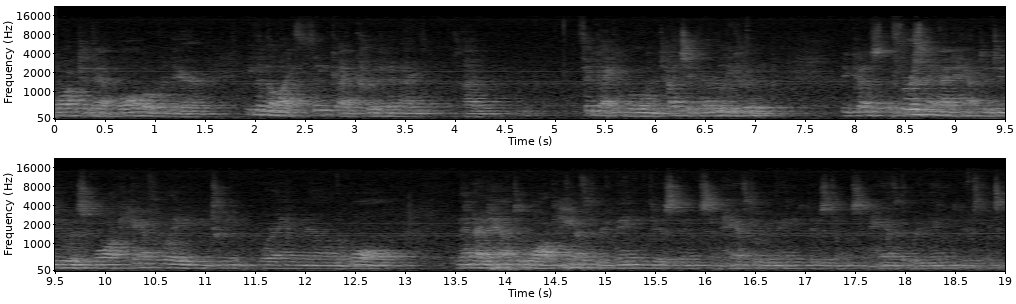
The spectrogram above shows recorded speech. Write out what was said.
walk to that wall over there, even though I think I could and I, I think I could go and touch it, I really couldn't. Because the first thing I'd have to do is walk halfway between where I am now and the wall, and then I'd have to walk half the remaining distance, and half the remaining distance, and half the remaining distance.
